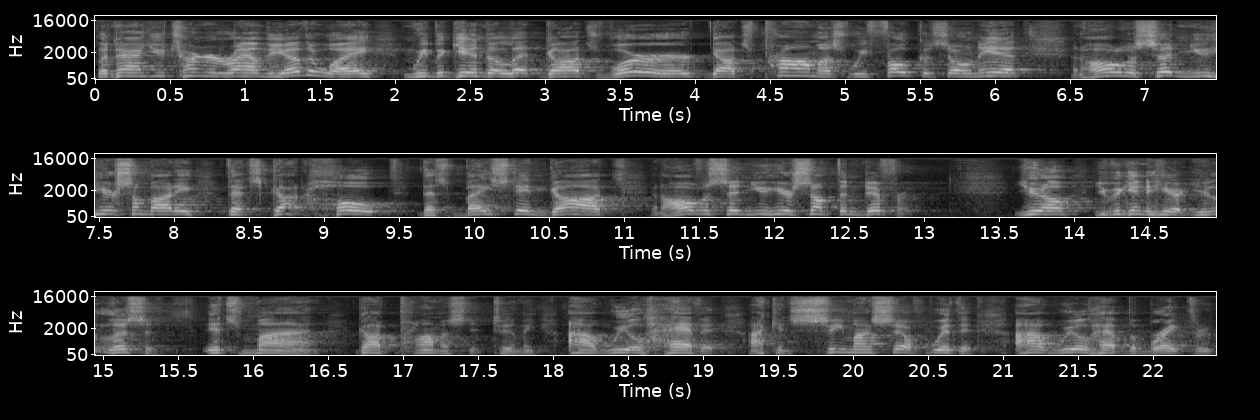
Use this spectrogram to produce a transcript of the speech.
But now you turn it around the other way, and we begin to let God's word, God's promise, we focus on it, and all of a sudden you hear somebody that's got hope, that's based in God, and all of a sudden you hear something different. You know, you begin to hear, you listen, it's mine. God promised it to me. I will have it. I can see myself with it. I will have the breakthrough.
